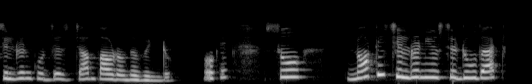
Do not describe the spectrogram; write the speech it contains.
children could just jump out of the window okay so naughty children used to do that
